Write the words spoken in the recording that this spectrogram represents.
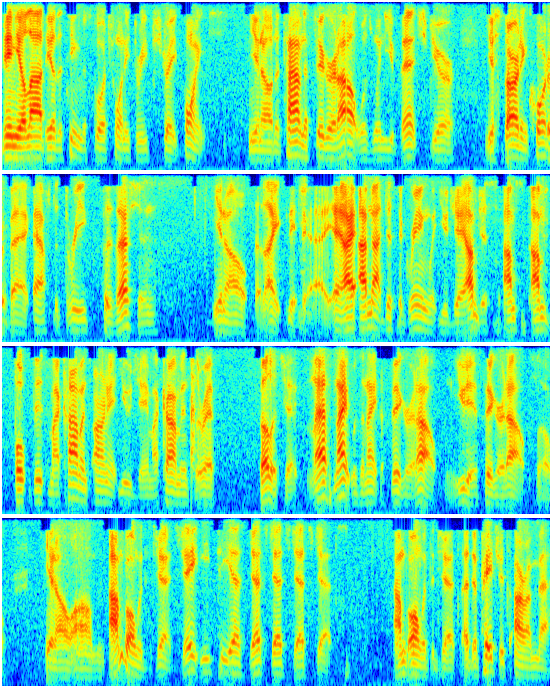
then you allowed the other team to score twenty three straight points. You know, the time to figure it out was when you benched your your starting quarterback after three possessions. You know, like I, I'm not disagreeing with you, Jay. I'm just I'm I'm this, my comments aren't at you, Jay. My comments are at Belichick. Last night was the night to figure it out. You didn't figure it out, so you know um, I'm going with the Jets. J E T S Jets Jets Jets Jets. I'm going with the Jets. Uh, the Patriots are a mess.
